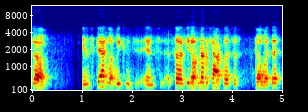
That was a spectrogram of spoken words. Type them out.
so instead what we can, and so if you don't remember calculus, just go with it.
